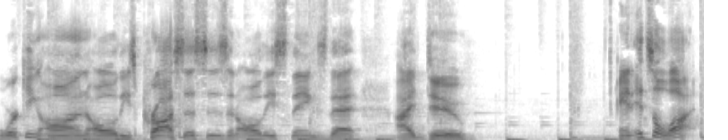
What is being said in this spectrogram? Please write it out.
working on all these processes and all these things that I do and it's a lot.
